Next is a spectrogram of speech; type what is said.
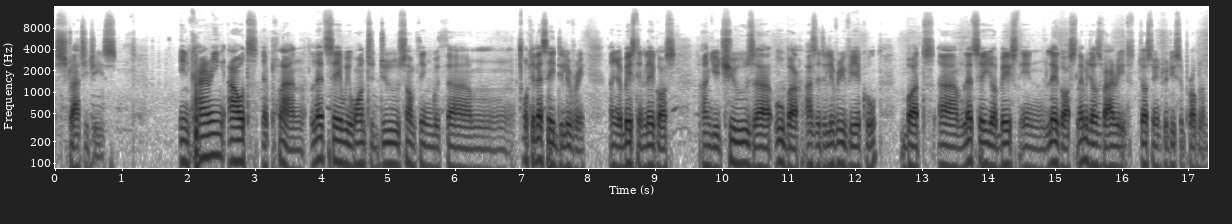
strategies. In carrying out a plan, let's say we want to do something with, um, okay, let's say delivery, and you're based in Lagos, and you choose uh, Uber as a delivery vehicle, but um, let's say you're based in Lagos. Let me just vary it just to introduce a problem.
